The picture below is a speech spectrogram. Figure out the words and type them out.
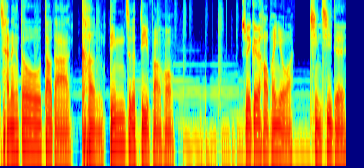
才能够到达。垦丁这个地方，哦，所以各位好朋友啊，请记得，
